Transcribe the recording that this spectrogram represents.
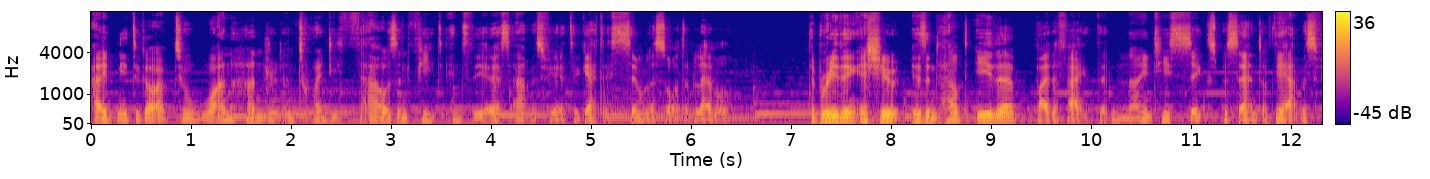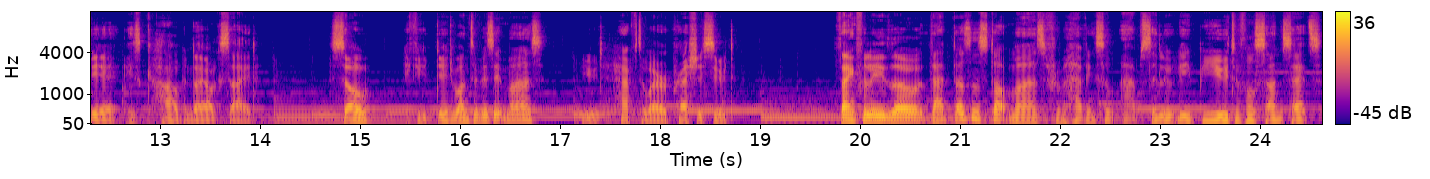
I'd need to go up to 120,000 feet into the Earth's atmosphere to get a similar sort of level. The breathing issue isn't helped either by the fact that 96% of the atmosphere is carbon dioxide. So, if you did want to visit Mars, you'd have to wear a pressure suit. Thankfully though, that doesn't stop Mars from having some absolutely beautiful sunsets,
